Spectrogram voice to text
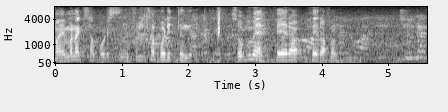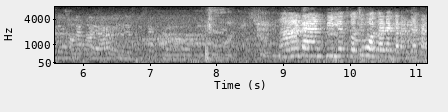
మా అమ్మ నాకు సపోర్ట్ ఇస్తుంది ఫుల్ సపోర్ట్ ఇస్తుంది. సొప్పుమే ఫేర్ ఫేర్ ఆఫ్ అని వీళ్ళు ఎత్తుకొచ్చి పోతాడు ఎక్కడంటే అక్కడ.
